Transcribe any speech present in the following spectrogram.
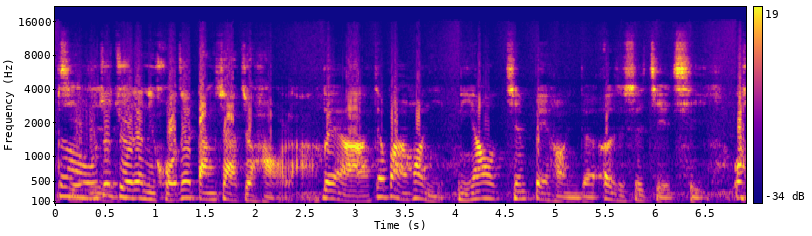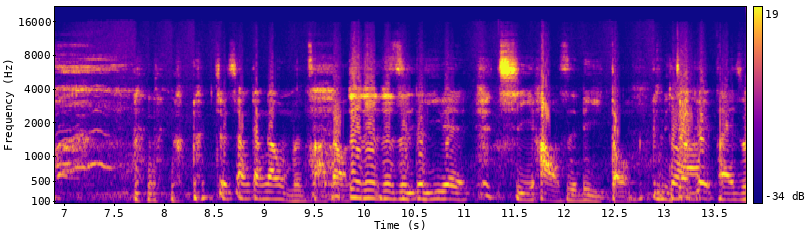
对啊，我就觉得你活在当下就好啦。对啊，要不然的话你，你要先备好你的二十四节气。就像刚刚我们查到的，对对对对对一月七号是立冬，你就可以拍出，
